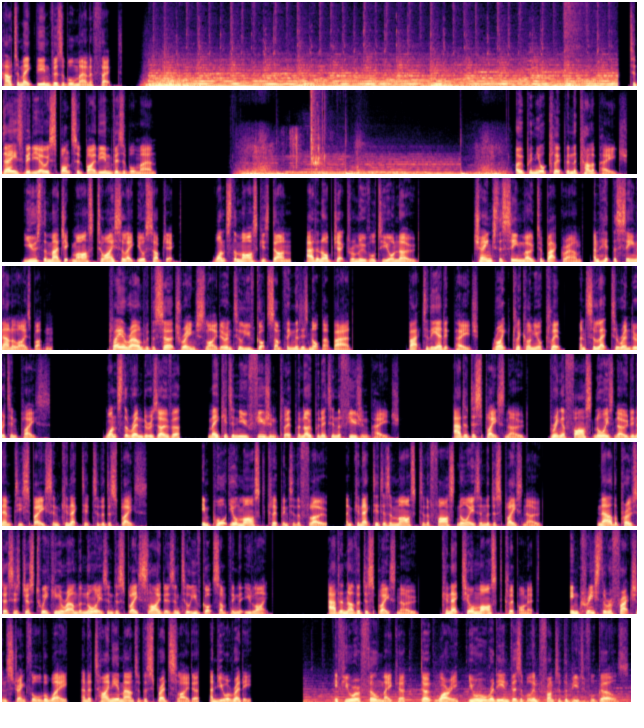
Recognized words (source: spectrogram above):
How to make the Invisible Man effect. Today's video is sponsored by The Invisible Man. Open your clip in the color page. Use the magic mask to isolate your subject. Once the mask is done, add an object removal to your node. Change the scene mode to background and hit the scene analyze button. Play around with the search range slider until you've got something that is not that bad. Back to the edit page, right click on your clip and select to render it in place. Once the render is over, make it a new Fusion clip and open it in the Fusion page. Add a displace node. Bring a fast noise node in empty space and connect it to the displace. Import your masked clip into the flow and connect it as a mask to the fast noise and the displace node. Now the process is just tweaking around the noise and displace sliders until you've got something that you like. Add another displace node. Connect your masked clip on it. Increase the refraction strength all the way, and a tiny amount of the spread slider, and you are ready. If you are a filmmaker, don't worry, you are already invisible in front of the beautiful girls.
